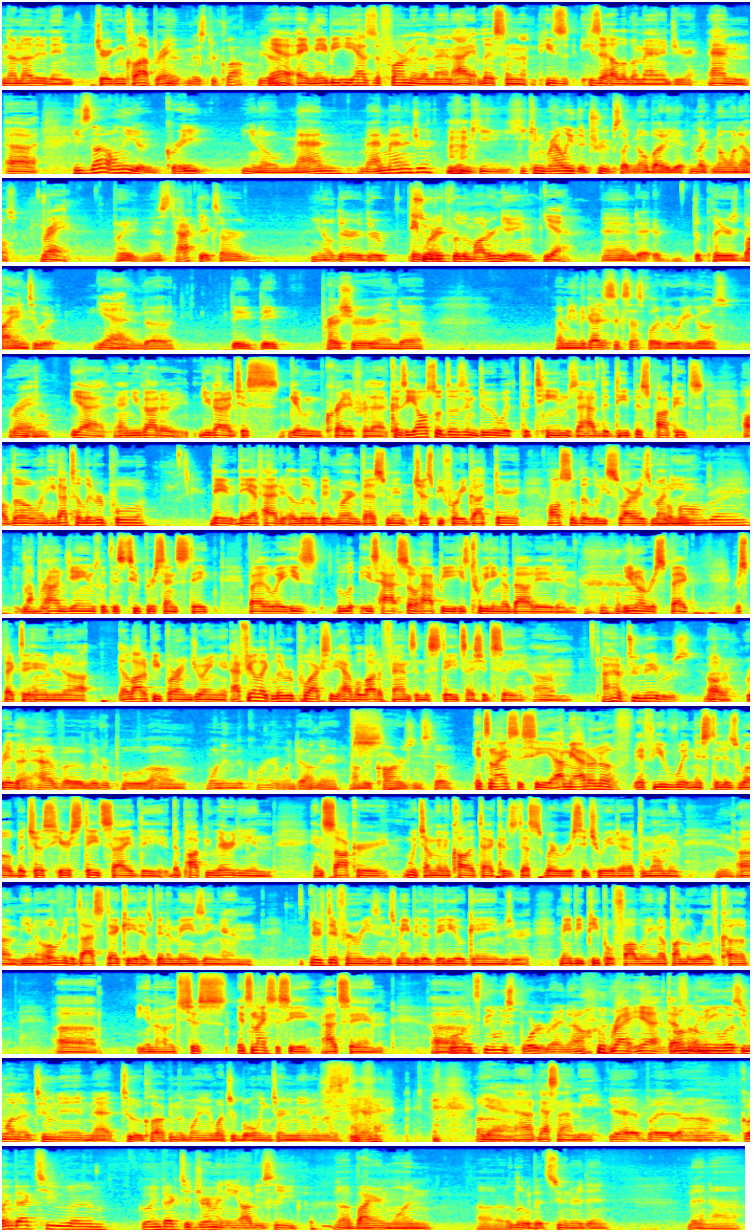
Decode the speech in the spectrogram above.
None other than Jurgen Klopp, right? Mr. Klopp. Yeah. Yeah. Hey, maybe he has the formula, man. I listen. He's he's a hell of a manager, and uh, he's not only a great, you know, man man manager. Mm-hmm. Like he he can rally the troops like nobody, like no one else. Right. But his tactics are, you know, they're they're they suited work. for the modern game. Yeah. And uh, the players buy into it. Yeah. And uh, they they pressure and. Uh, I mean, the guy's successful everywhere he goes. Right. You know? Yeah, and you gotta you gotta just give him credit for that because he also doesn't do it with the teams that have the deepest pockets. Although when he got to Liverpool, they they have had a little bit more investment just before he got there. Also, the Luis Suarez money, LeBron James, LeBron James with his two percent stake. By the way, he's he's ha- so happy. He's tweeting about it, and you know, respect respect to him. You know, a lot of people are enjoying it. I feel like Liverpool actually have a lot of fans in the states. I should say. Um, I have two neighbors. That, oh, really? That have a Liverpool, um, one in the corner, one down there on their cars and stuff. It's nice to see. I mean, I don't know if, if you've witnessed it as well, but just here stateside, the the popularity in in soccer, which I'm going to call it that because that's where we're situated at the moment. Yeah. Um, you know, over the last decade has been amazing, and there's different reasons. Maybe the video games, or maybe people following up on the World Cup. Uh, you know, it's just it's nice to see. I'd say and uh, well, it's the only sport right now. right. Yeah. Definitely. I mean, unless you want to tune in at two o'clock in the morning and watch a bowling tournament on ESPN. yeah, um, that's not me. Yeah, but um, going back to um, going back to Germany, obviously uh, Bayern won uh, a little bit sooner than than uh,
